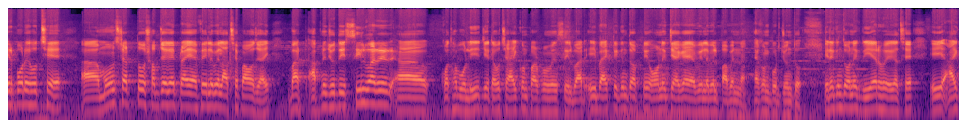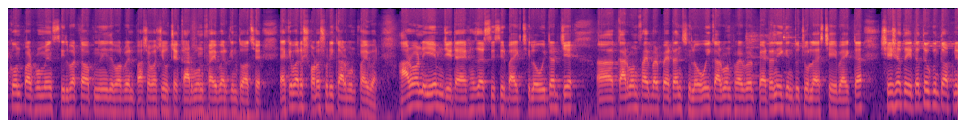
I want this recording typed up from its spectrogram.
এরপরে হচ্ছে মনস্টার তো সব জায়গায় প্রায় অ্যাভেলেবেল আছে, পাওয়া যায়। বাট আপনি যদি সিলভারের কথা বলি, যেটা হচ্ছে আইকন পারফরমেন্স সিলভার এই বাইকটা কিন্তু আপনি অনেক জায়গায় অ্যাভেলেবেল পাবেন না এখন পর্যন্ত। এটা কিন্তু অনেক রিয়ার হয়ে গেছে। এই আইকন পারফরমেন্স সিলভারটাও আপনি নিতে পারবেন। পাশাপাশি হচ্ছে কার্বন ফাইবার কিন্তু আছে। একেবারে সরাসরি carbon fibre R one M যেটা এক হাজার সিসির বাইক ছিল, ওইটার যে কার্বন ফাইবার প্যাটার্ন ছিল, ওই কার্বন ফাইবার প্যাটার্নেই কিন্তু চলে আসছে এই বাইকটা সেই সাথে এটাতেও কিন্তু আপনি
